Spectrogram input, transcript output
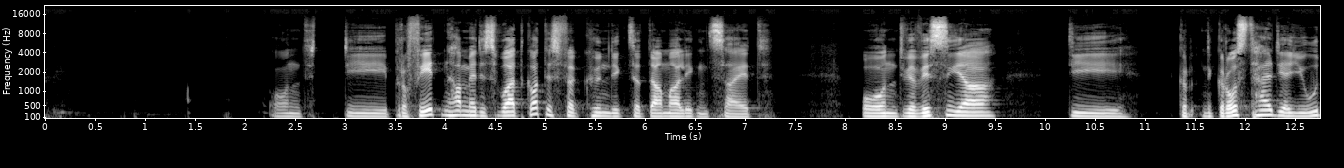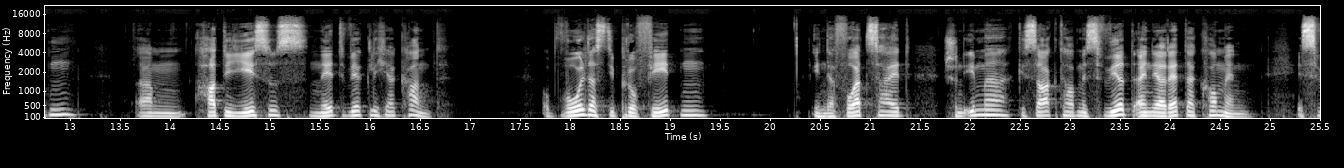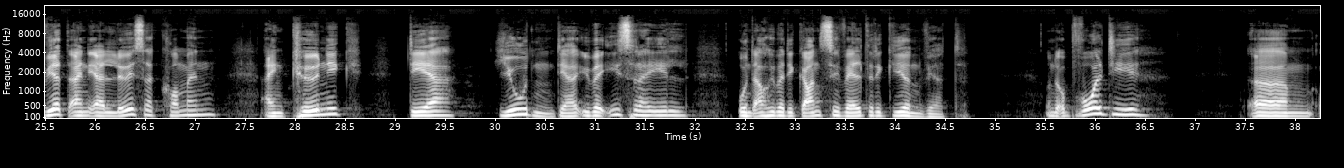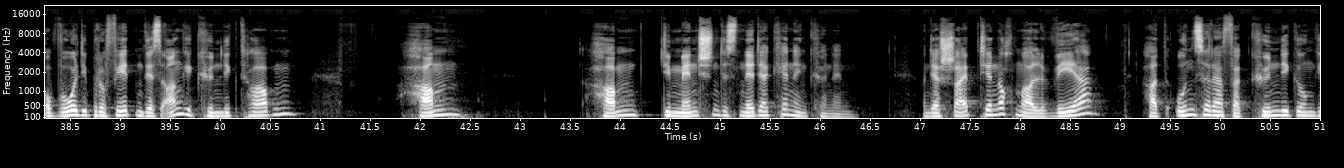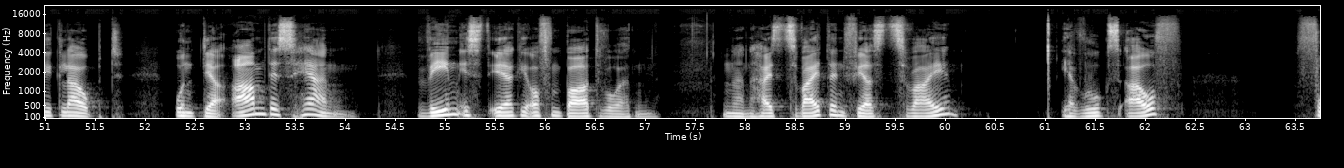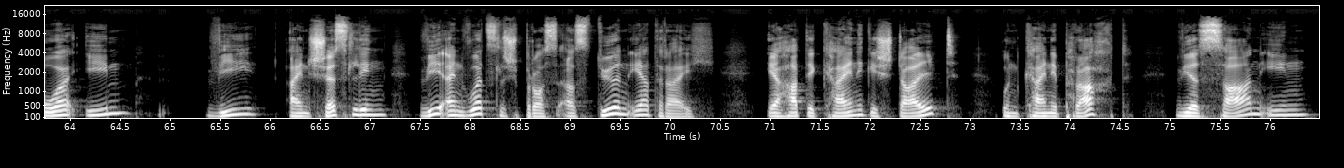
Und die Propheten haben ja das Wort Gottes verkündigt zur damaligen Zeit. Und wir wissen ja, die, der Großteil der Juden ähm, hatte Jesus nicht wirklich erkannt. Obwohl das die Propheten in der Vorzeit schon immer gesagt haben, es wird ein Erretter kommen. Es wird ein Erlöser kommen, ein König der Juden, der über Israel und auch über die ganze Welt regieren wird. Und obwohl die ähm, obwohl die Propheten das angekündigt haben, haben, haben die Menschen das nicht erkennen können. Und er schreibt hier nochmal, wer hat unserer Verkündigung geglaubt? Und der Arm des Herrn, wem ist er geoffenbart worden? Und dann heißt es weiter in Vers 2, er wuchs auf vor ihm wie ein Schössling wie ein Wurzelspross aus dürren Erdreich. Er hatte keine Gestalt und keine Pracht. Wir sahen ihn,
